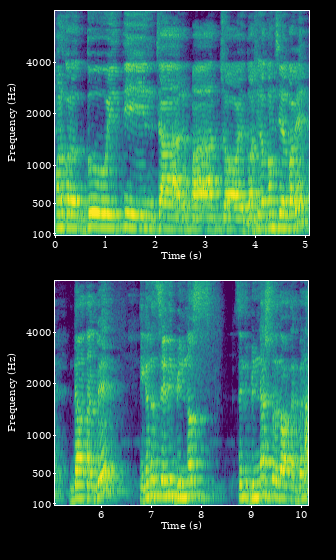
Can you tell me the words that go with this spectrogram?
মনে করো দুই, তিন, চার, পাঁচ, ছয়, দশ এরকম সিরিয়াল ভাবে দেওয়া থাকবে। এখানে শ্রেণি বিন্যাস শ্রেণি বিন্যাস করে দেওয়া থাকবে না।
